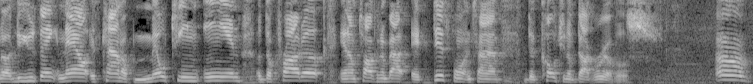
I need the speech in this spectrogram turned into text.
Uh, do you think now it's kind of melting in the product? And I'm talking about at this point in time the coaching of Doc Rivers. Um,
